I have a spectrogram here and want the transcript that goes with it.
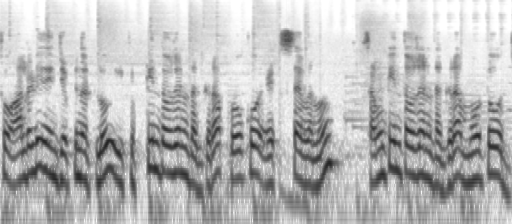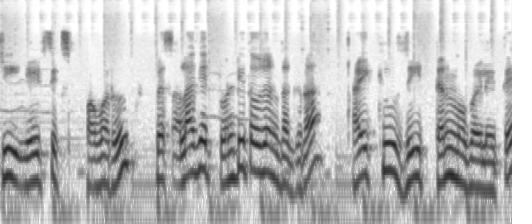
సో ఆల్రెడీ నేను చెప్పినట్లు ఈ ఫిఫ్టీన్ థౌసండ్ దగ్గర Poco X seven seventeen thousand దగ్గర Moto G eight six power plus అలాగే ట్వంటీ థౌసండ్ దగ్గర ఐక్యూ జీ టెన్ మొబైల్ అయితే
